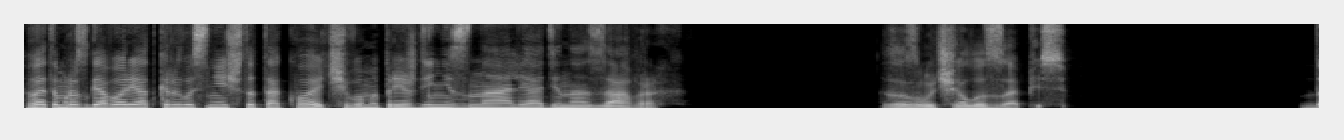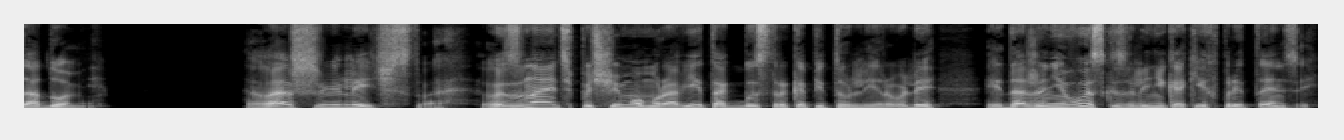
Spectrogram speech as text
В этом разговоре открылось нечто такое, чего мы прежде не знали о динозаврах. Зазвучала запись. Додоми. «Ваше Величество, вы знаете, почему муравьи так быстро капитулировали и даже не высказали никаких претензий?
